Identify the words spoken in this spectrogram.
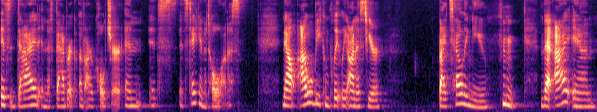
It's dyed in the fabric of our culture and it's it's taken a toll on us. Now, I will be completely honest here by telling you that I am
